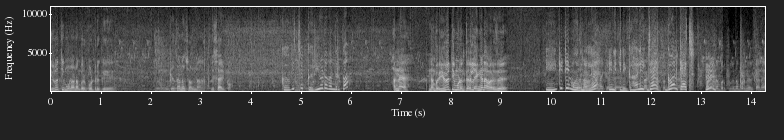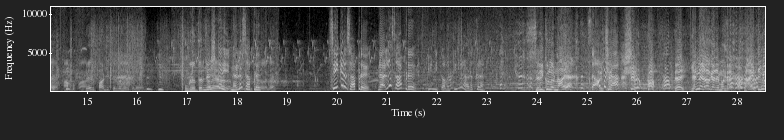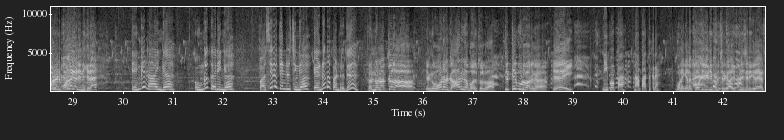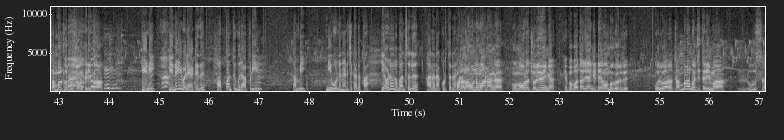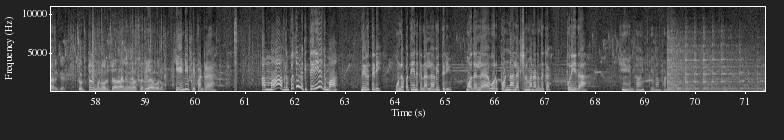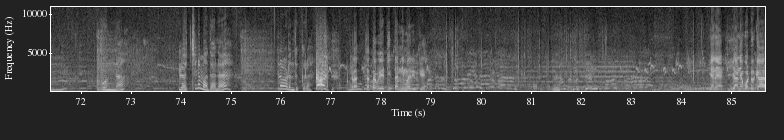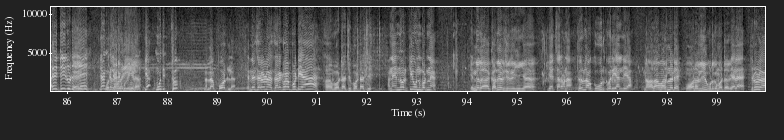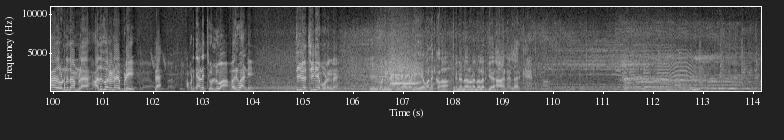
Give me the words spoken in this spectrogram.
இருபத்தி மூணாம் நம்பர் போட்டிருக்கு. இங்க தானே சொன்னா? விசாரிப்போம். கவிச்ச கரியோட வந்திருக்கா? அண்ணே நம்பர் இருபத்தி மூணு தெருல எங்கண்ணே வருது? என்கிட்டே மோதுனல இன்னைக்கு நீ காலி. ஜாக் கோன் கேட்ச் நம்பர் புது நம்பர்னு இருக்கானே? பேர் பாண்டி செல்வன் இருக்குண்ணே. உங்களுக்கு Fresh curry, தெரிஞ்ச நல்லா சாப்பிடு. சீக்கிரம் சாப்பிடு. நல்லா சாப்பிடு. இன்னைக்கு அவன் திமிர அடக்குறான். சரிக்குள்ள நாய? சாப்பிடுடா. ஏய் என்ன ஏதோ காரியம் பண்ற? நாய் திங்க விட்டுட்டு பல்ல காட்டி நிக்கிற? எங்க நான் இங்க? உங்க கறிங்க? பசியில தின்றுச்சிங்க. என்னங்க பண்றது? என்ன நக்கலா? எங்க ஓனருக்கு ஆறுங்க பதில் சொல்லுவா. திட்டி போடுவாருங்க. ஏய். நீ போப்பா நான் பாத்துக்கிறேன். உனக்கு என்ன கோட்டி கட்டி பிடிச்சிருக்கா? இப்படி சிரிக்கிற என் சம்பளத்துல பிடிச்சவங்க தெரியுமா? ஏண்டி என்னடி விளையாட்டு இது? அப்பன் திமிரு அப்படியே. தம்பி நீ ஒண்ணு நினைச்சுக்காதப்பா. எவ்வளவு ரூபான்னு சொல்லு அதை நான் கொடுத்துறேன் பணம்லாம் ஒண்ணும் வேணாங்க. உங்க மவுல சொல்லி வைங்க எப்ப பார்த்தாலும் என்கிட்டயே வம்புக்கு வருது. ஒரு வாரம் சம்பளம் போச்சு தெரியுமா? லூசா இருக்கு. சொட்டு நம்ம நொறிச்சாதான் அதுங்கெல்லாம் சரியா வரும். ஏண்டி இப்படி பண்ற? அம்மா அவனை பத்தி உனக்கு தெரியாதுமா? நிறுத்துடி. உன்னை பத்தி எனக்கு நல்லாவே தெரியும். முதல்ல ஒரு பொண்ணா லட்சணமா நடந்துக்க. புரியுதா? ஏன் தான் இப்படி எல்லாம் பண்ற பொண்ணா? லட்சணமா தானே? நடந்துக்கிறேன். சட்டை வேட்டி தண்ணி மாதிரி இருக்கு. ஏனே? டீயானே போட்டிருக்க? டீ குடு டீ குடிங்களா? ஏ, மூதி து. நல்லா போடல. என்ன சரவணா சரக்குலாம் போட்டியா? ஆ போட்டாச்சு போட்டாச்சு. அண்ணா இன்னொரு டீ ஒன்று போட்டுனே. என்னல கதை அடிச்சிட்டு இருக்கீங்க? ஏ சரவணா திருவிழாவுக்கு ஊருக்கு வரியா இல்லையா? நான்லாம் வரலடே. ஓனர் லீவ் கொடுக்க மாட்டாரு. ஏல திருவிழா அது ஒண்ணுதான்ல அதுக்கு வரலனா எப்படி? இல்ல அப்படித்தானே சொல்லுவான். வருவான்டே. டீல சீனியை போடுங்கண்ணே. ஏய். பவானியே வணக்கம். என்ன நேரம் நல்லா இருக்கியா? ஆ நல்லா இருக்கேன்.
